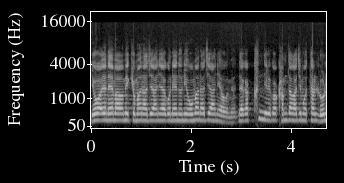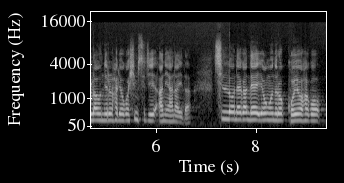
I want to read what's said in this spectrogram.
여호와여 내 마음이 교만하지 아니하고 내 눈이 오만하지 아니하오며 내가 큰 일과 감당하지 못할 놀라운 일을 하려고 힘쓰지 아니하나이다. 실로 내가 내 영혼으로 고요하고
